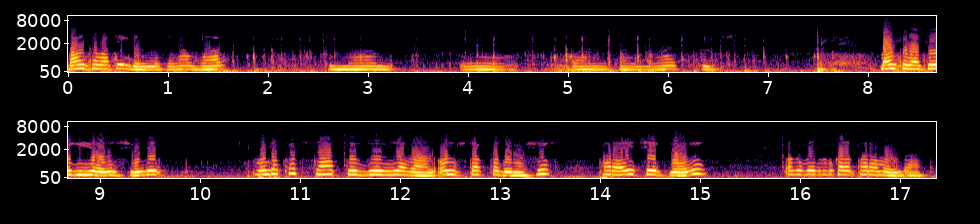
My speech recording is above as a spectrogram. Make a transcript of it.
Bankamatiğe gidelim mesela. Warp man ya, bankamatik bankamatiğe gidiyoruz şimdi. Burada kaç saat durduğumuza bağlı. 13 dakika durmuşuz. Parayı çek diyoruz. Bakın benim bu kadar param oldu artık.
